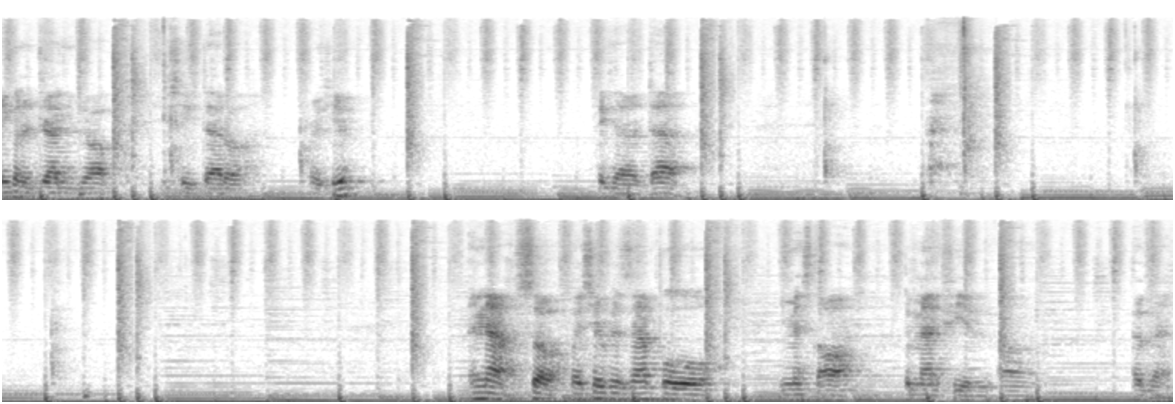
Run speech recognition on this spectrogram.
you're gonna drag and drop take that off right here. Take that out that. And now, so let's say for example, you missed off the Manaphy um, event.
